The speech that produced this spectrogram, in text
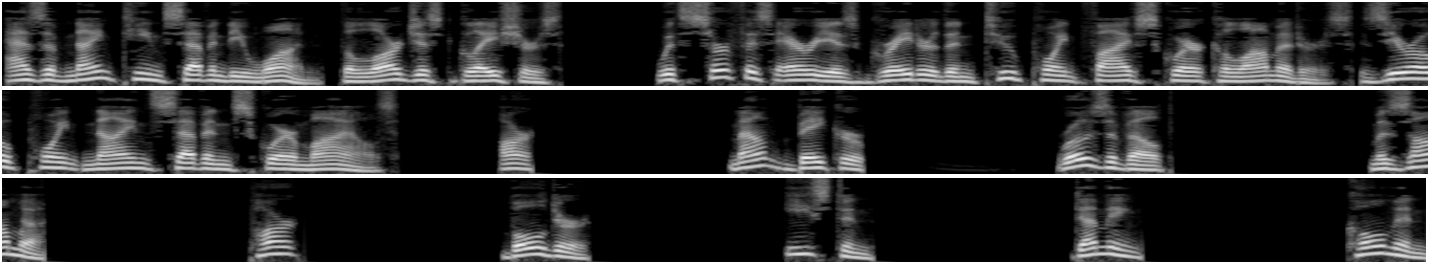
As of 1971, the largest glaciers with surface areas greater than 2.5 square kilometers, 0.97 square miles, are Mount Baker, Roosevelt, Mazama, Park, Boulder, Easton, Deming, Coleman,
